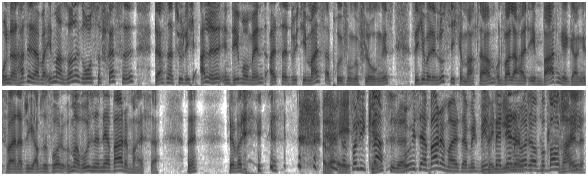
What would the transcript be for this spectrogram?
Und dann hatte er aber immer so eine große Fresse, dass natürlich alle in dem Moment, als er durch die Meisterprüfung geflogen ist, sich über den lustig gemacht haben und weil er halt eben baden gegangen ist, war er natürlich ab sofort immer, wo ist denn der Bademeister? Ne? Der war Aber ey, völlig klar. kennst du das? Wo ist der Bademeister? Mit wem Wenn fährt der denn heute auf der Baustelle?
